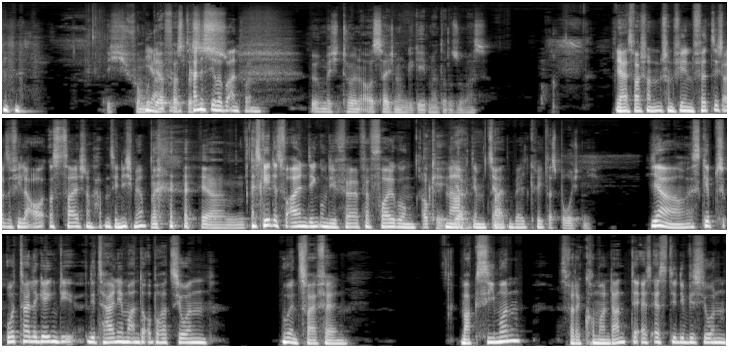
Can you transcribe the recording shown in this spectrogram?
Ich vermute ja, ja fast, dass es, es irgendwelche tollen Auszeichnungen gegeben hat oder sowas. Ja, es war schon, schon 44, also viele Auszeichnungen hatten sie nicht mehr. ja. Ähm, es geht jetzt vor allen Dingen um die Ver Verfolgung okay, nach ja, dem Zweiten ja, Weltkrieg. Das beruhigt mich. Ja, es gibt Urteile gegen die, die Teilnehmer an der Operation nur in zwei Fällen. Max Simon, das war der Kommandant der SS-Division,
